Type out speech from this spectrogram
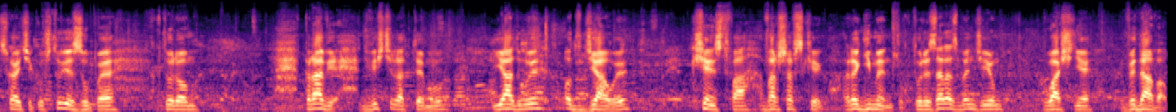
Słuchajcie, kosztuje zupę, którą prawie 200 lat temu jadły oddziały księstwa warszawskiego, regimentu, który zaraz będzie ją właśnie wydawał.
